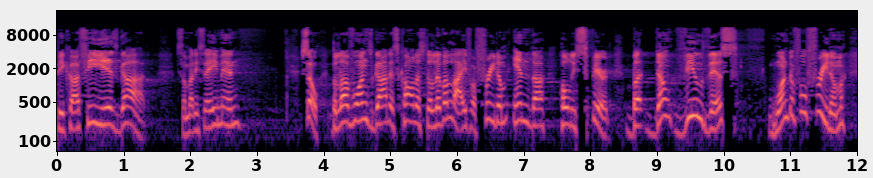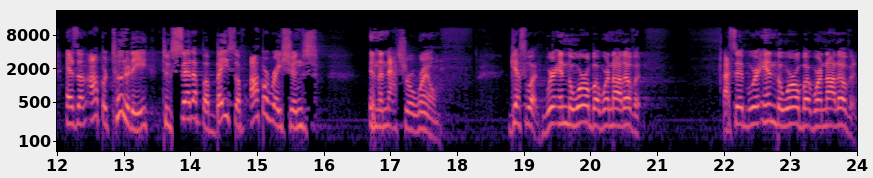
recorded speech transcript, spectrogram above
because He is God. Somebody say amen. So, beloved ones, God has called us to live a life of freedom in the Holy Spirit. But don't view this wonderful freedom as an opportunity to set up a base of operations in the natural realm. Guess what? We're in the world, but we're not of it. I said, we're in the world, but we're not of it.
